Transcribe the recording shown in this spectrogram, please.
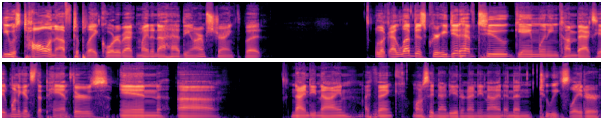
he was tall enough to play quarterback, might have not had the arm strength, but look, I loved his career. He did have two game-winning comebacks. He had one against the Panthers in uh 99, I think. I want to say 98 or 99, and then 2 weeks later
